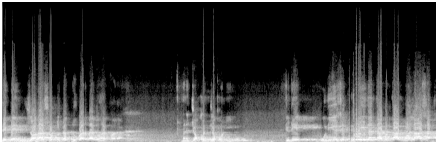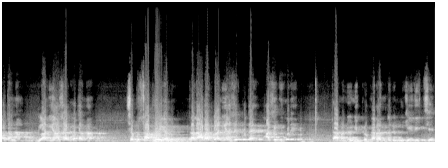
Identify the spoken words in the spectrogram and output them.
দেখবেন যদা শব্দটা দুবার ব্যবহার করা। মানে যখন যখনই যদি উনি এসে করেই দেন, তারপর তার ময়লা আসার কথা না, গ্লানি আসার কথা না। সব তো সাফ হয়ে গেল। তাহলে আবার গ্লানি আসে কোথায়? আসে কি করে? তার মানে উনি প্রকারান্তরে বুঝিয়ে দিচ্ছেন,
